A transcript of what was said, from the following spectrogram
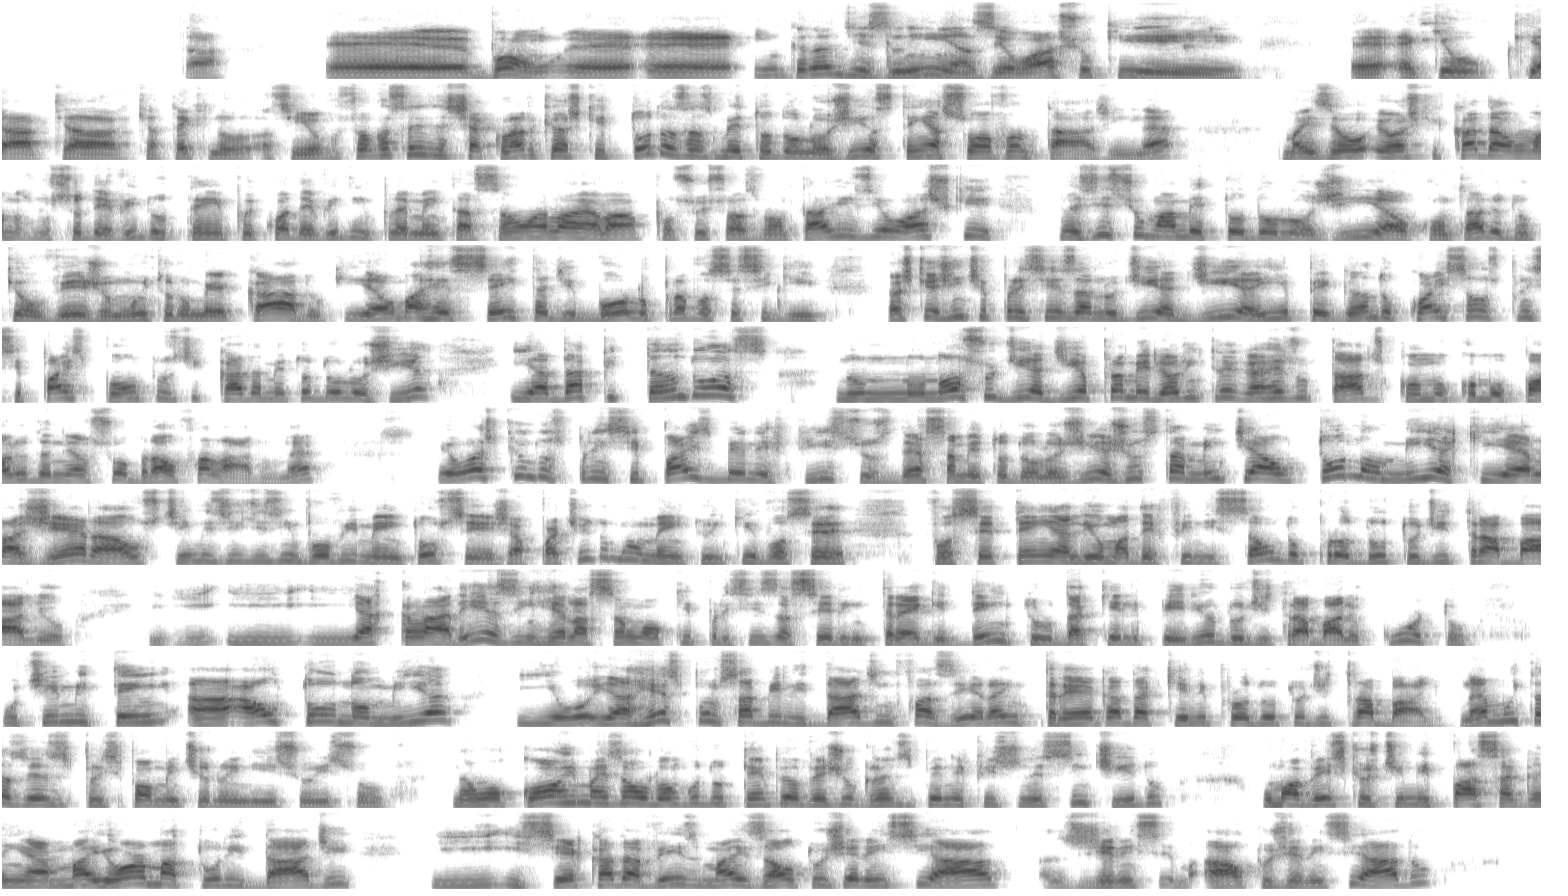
Tá. É, bom, é, é, em grandes linhas, eu acho que é, que, o, que a, que a, que a tecnologia. Assim, eu só gostaria de deixar claro que eu acho que todas as metodologias têm a sua vantagem, né? Mas eu, eu acho que cada uma, no seu devido tempo e com a devida implementação, ela, ela possui suas vantagens, e eu acho que não existe uma metodologia, ao contrário do que eu vejo muito no mercado, que é uma receita de bolo para você seguir. Acho que a gente precisa, no dia a dia, ir pegando quais são os principais pontos de cada metodologia e adaptando-as no, no, nosso dia a dia para melhor entregar resultados, como, como o Paulo e o Daniel Sobral falaram, né? Eu acho que um dos principais benefícios dessa metodologia é justamente a autonomia que ela gera aos times de desenvolvimento, ou seja, a partir do momento em que você, você tem ali uma definição do produto de trabalho e, e, a clareza em relação ao que precisa ser entregue dentro daquele período de trabalho curto, o time tem a autonomia e, e, a responsabilidade em fazer a entrega daquele produto de trabalho. Né? Muitas vezes, principalmente no início, isso não ocorre, mas ao longo do tempo eu vejo grandes benefícios nesse sentido, uma vez que o time passa a ganhar maior maturidade e, e ser cada vez mais autogerenciado, gerenci, autogerenciado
